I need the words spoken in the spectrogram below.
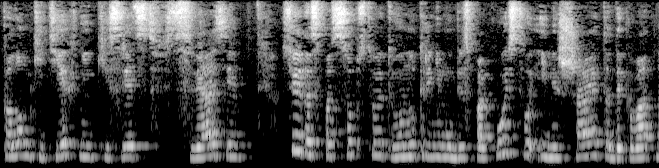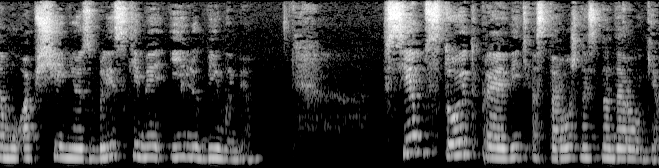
поломки техники, средств связи – все это способствует внутреннему беспокойству и мешает адекватному общению с близкими и любимыми. Всем стоит проявить осторожность на дороге,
